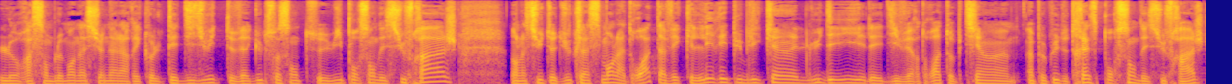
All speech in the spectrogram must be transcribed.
le Rassemblement national a récolté 18,68% des suffrages. Dans la suite du classement, la droite, avec les Républicains, l'UDI et les divers droites, obtient un, peu plus de 13% des suffrages.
